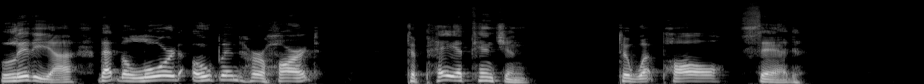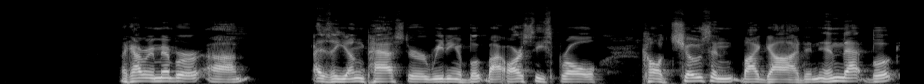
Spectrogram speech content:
Lydia, that the Lord opened her heart to pay attention to what Paul said. Like I remember um, as a young pastor reading a book by R.C. Sproul called Chosen by God. And in that book,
